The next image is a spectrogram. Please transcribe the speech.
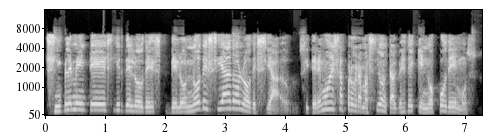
Simplemente es ir de lo, de, lo no deseado a lo deseado. Si tenemos esa programación tal vez de que no podemos,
